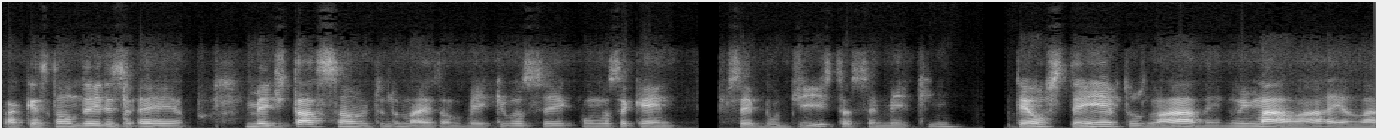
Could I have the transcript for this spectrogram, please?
a questão deles é meditação e tudo mais. Então, meio que você, como você quer ser budista, você meio que tem uns templos lá, né? No Himalaia, lá,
